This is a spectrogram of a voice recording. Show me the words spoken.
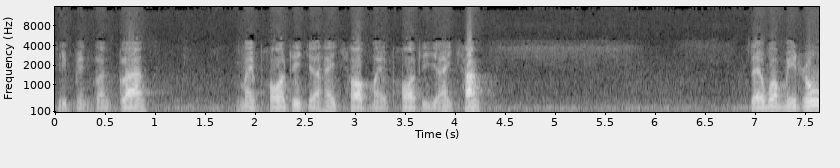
ที่เป็นกลางกลางไม่พอที่จะให้ชอบ ไม่พอที่จะให้ชัง แต่ว่าไม่รู้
